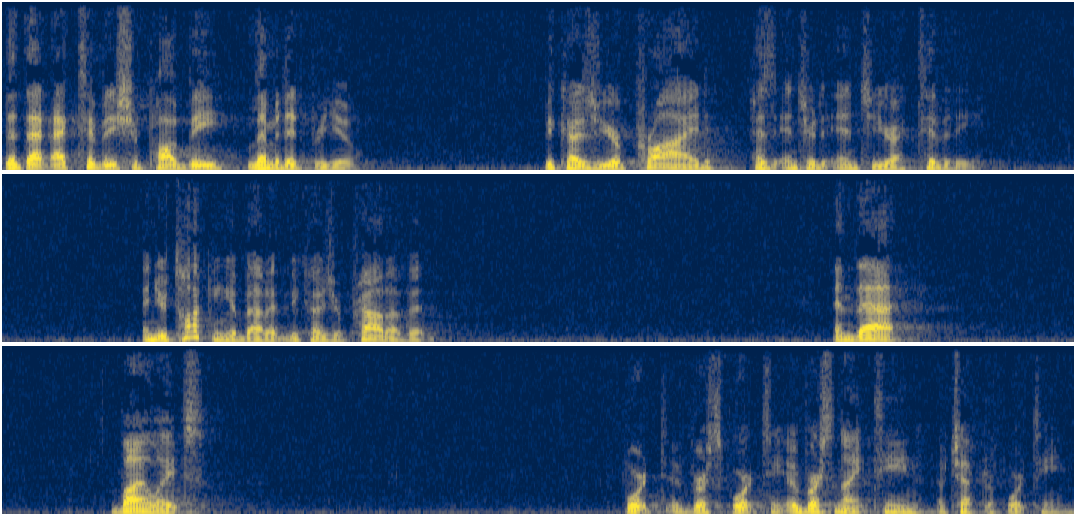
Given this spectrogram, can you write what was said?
that that activity should probably be limited for you because your pride has entered into your activity. And you're talking about it because you're proud of it. And that violates verse 14 uh, verse 19 of chapter 14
